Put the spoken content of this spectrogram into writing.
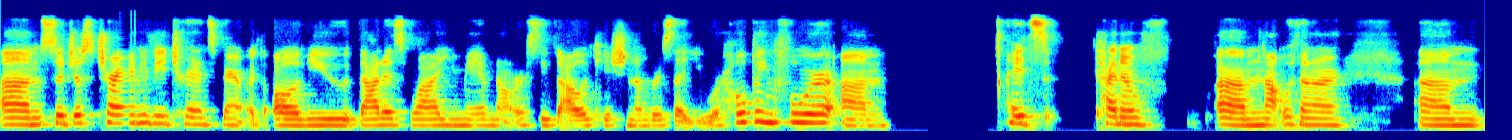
Um, so just trying to be transparent with all of you, that is why you may have not received the allocation numbers that you were hoping for. Um, it's kind of um, not within our um,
